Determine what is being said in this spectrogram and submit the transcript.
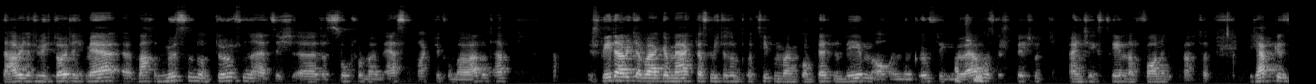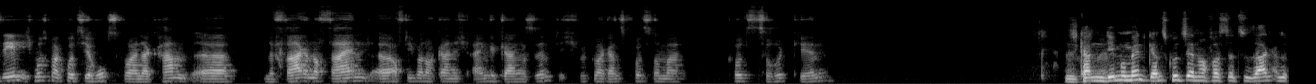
da habe ich natürlich deutlich mehr äh, machen müssen und dürfen, als ich äh, das so von meinem ersten Praktikum erwartet habe. Später habe ich aber gemerkt, dass mich das im Prinzip in meinem kompletten Leben, auch in den künftigen Bewerbungsgesprächen, eigentlich extrem nach vorne gebracht hat. Ich habe gesehen, ich muss mal kurz hier hochscrollen, da kam äh, eine Frage noch rein, äh, auf die wir noch gar nicht eingegangen sind. Ich würde mal ganz kurz nochmal kurz zurückgehen. Also ich kann in dem Moment ganz kurz ja noch was dazu sagen. Also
